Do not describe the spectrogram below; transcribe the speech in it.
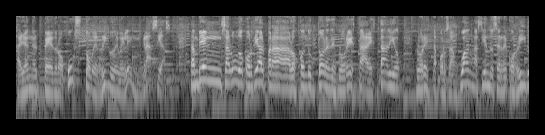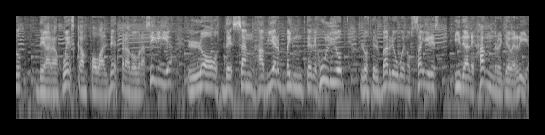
allá en el Pedro Justo Berrío de Belén. Gracias. También un saludo cordial para los conductores de Floresta Estadio, Floresta por San Juan, haciendo ese recorrido de Aranjuez, Campo Valdés, Prado, Brasilia, los de San Javier 20 de julio, los del barrio Buenos Aires y de Alejandro Echeverría.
